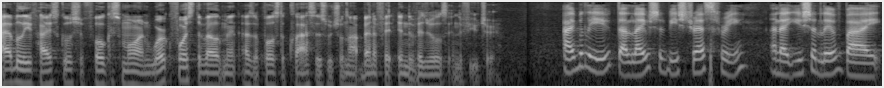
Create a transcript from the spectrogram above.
I believe high school should focus more on workforce development as opposed to classes which will not benefit individuals in the future. I believe that life should be stress free and that you should live by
